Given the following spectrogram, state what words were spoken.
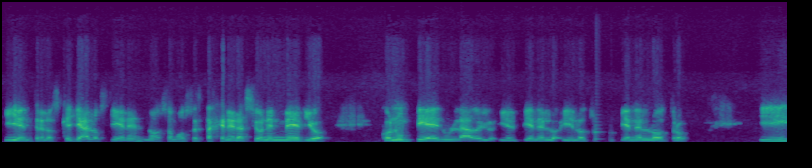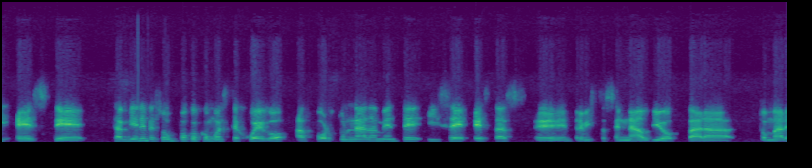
y entre los que ya los tienen, ¿no? Somos esta generación en medio, con un pie en un lado y, el pie en el, y el otro pie en el otro. Y este, también empezó un poco como este juego. Afortunadamente hice estas eh, entrevistas en audio para tomar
